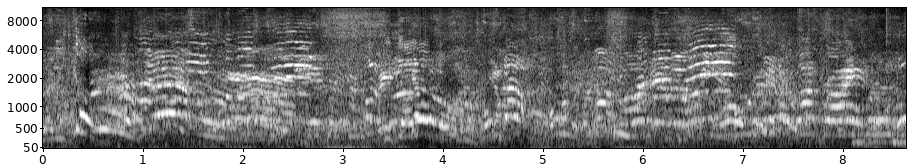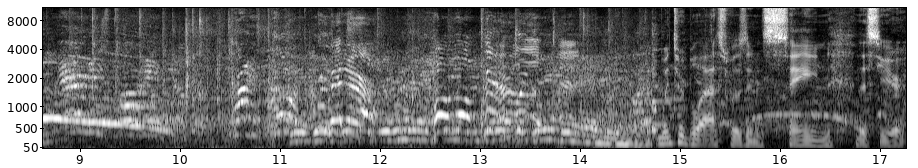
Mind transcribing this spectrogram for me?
Ready to go. Ain't that elbow. Hold it. Hold it. Come on, Brian. There he's Brian. Better. Hold on, Peter. Winter Blast was insane this year.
